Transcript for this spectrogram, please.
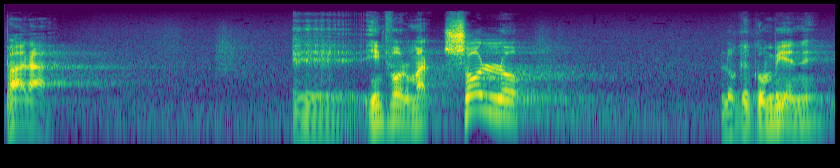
para eh, informar solo lo que conviene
